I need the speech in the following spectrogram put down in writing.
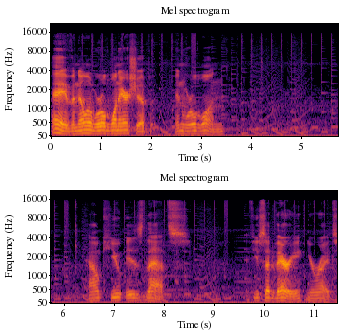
Hey, vanilla World 1 airship in World 1. How cute is that? If you said very, you're right.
